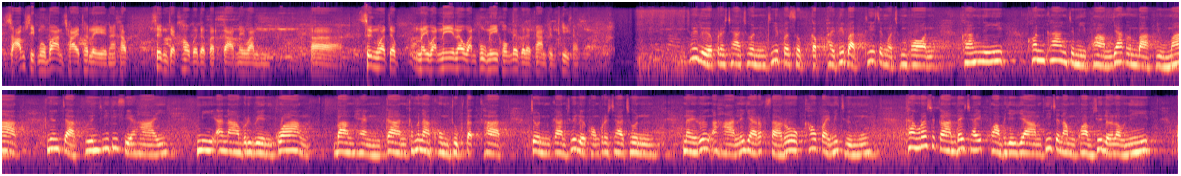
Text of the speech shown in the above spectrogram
30 หมู่บ้านชายทะเลนะครับ ซึ่งจะเข้าไปปฏิบัติการในวันซึ่งว่าจะในวันนี้และวันพรุ่งนี้คงได้ปฏิบัติการเต็มที่ครับช่วยเหลือประชาชนที่ประสบกับภัยพิบัติที่จังหวัดชุมพร ครั้งนี้ค่อนข้างจะมีความยากลำบากอยู่มาก เนื่องจากพื้นที่ที่เสียหาย มีอาณาบริเวณกว้าง บางแห่งการคมนาคมถูกตัดขาด จนการช่วยเหลือของประชาชน ในเรื่องอาหารและยารักษาโรคเข้าไปไม่ถึง ทางราชการได้ใช้ความพยายามที่จะนำความช่วยเหลือเหล่านี้ ไป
